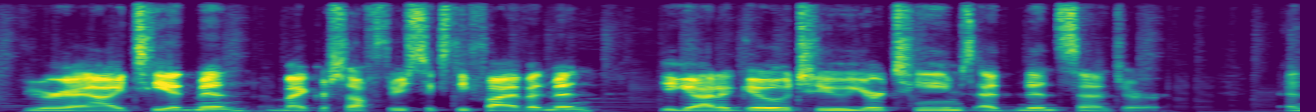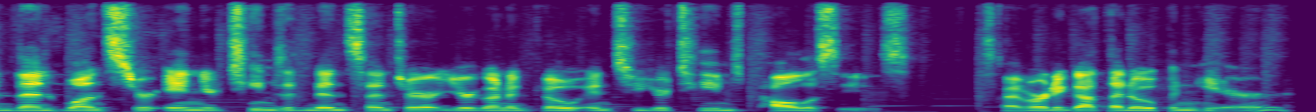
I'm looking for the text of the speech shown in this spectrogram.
If you're an IT admin, Microsoft 365 admin, you gotta go to your team's admin center. And then once you're in your team's admin center, you're gonna go into your team's policies. So I've already got that open here.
